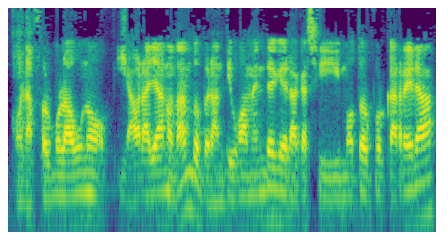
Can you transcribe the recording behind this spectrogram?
con la Fórmula 1, y ahora ya no tanto, pero antiguamente que era casi motor por carrera,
